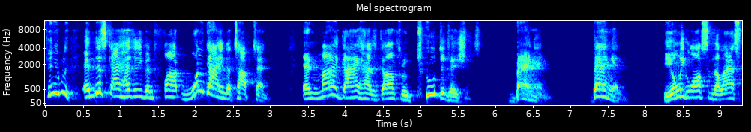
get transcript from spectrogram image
Can you believe? And this guy hasn't even fought one guy in the top ten. And my guy has gone through two divisions, banging, banging. The only loss in the last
